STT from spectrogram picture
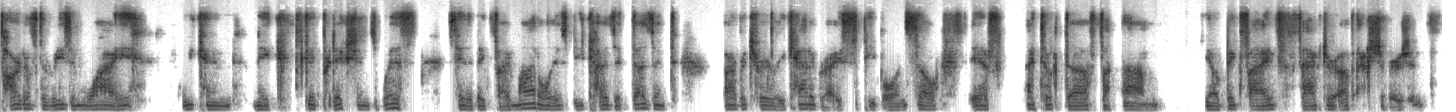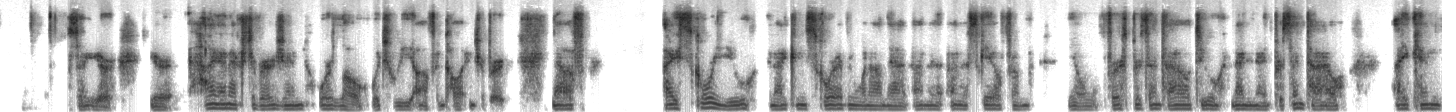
Part of the reason why we can make good predictions with, say, the Big Five model is because it doesn't arbitrarily categorize people. And so if I took the um, you know Big Five factor of extroversion, so you're you're high on extroversion or low, which we often call introvert. Now, if I score you, and I can score everyone on that on a on a scale from you know first percentile to 99th percentile. I can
